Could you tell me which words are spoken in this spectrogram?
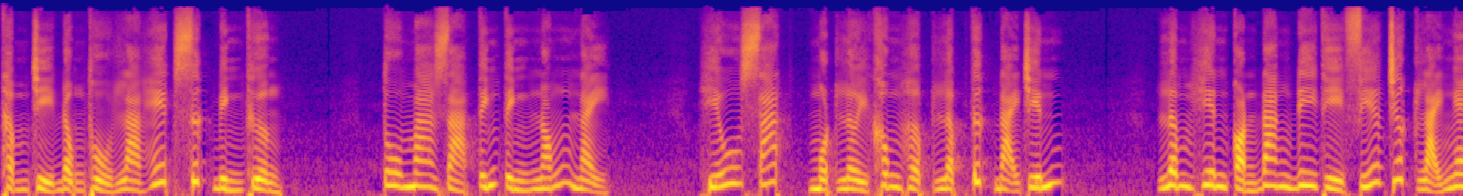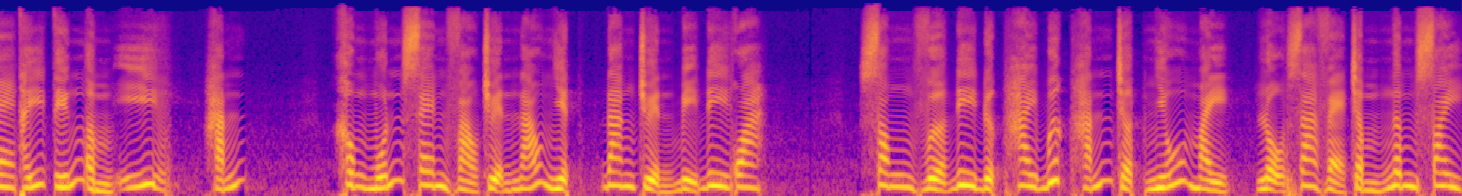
Thậm chí động thủ là hết sức bình thường. Tu ma giả tính tình nóng này. Hiếu sát, một lời không hợp lập tức đại chiến. Lâm Hiên còn đang đi thì phía trước lại nghe thấy tiếng ầm ý. Hắn không muốn xen vào chuyện náo nhiệt, đang chuyển bị đi qua. Xong vừa đi được hai bước hắn chợt nhíu mày, lộ ra vẻ trầm ngâm xoay.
